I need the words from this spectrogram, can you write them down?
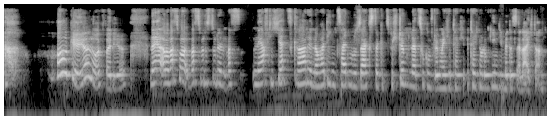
Okay, ja, läuft bei dir. Naja, aber was, was würdest du denn, was nervt dich jetzt gerade in der heutigen Zeit, wo du sagst, da gibt's bestimmt in der Zukunft irgendwelche Te Technologien, die mir das erleichtern?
